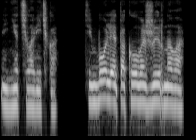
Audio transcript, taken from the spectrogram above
и нет человечка. Тем более такого жирного.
